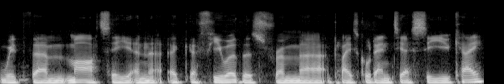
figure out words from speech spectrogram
with um, Marty and a, a, few others from uh, a place called NTSC UK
